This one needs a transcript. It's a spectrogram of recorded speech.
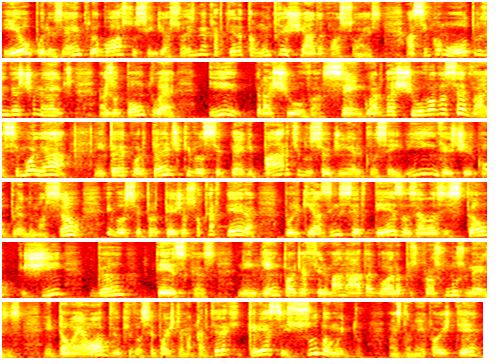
eu, por exemplo, eu gosto sim de ações, minha carteira está muito recheada com ações, assim como outros investimentos. Mas o ponto é, ir para a chuva sem guarda-chuva, você vai se molhar. Então é importante que você pegue parte do seu dinheiro que você iria investir comprando uma ação e você proteja a sua carteira, porque as incertezas elas estão gigantescas. Ninguém pode afirmar nada agora para os próximos meses. Então é óbvio que você pode ter uma carteira que cresça e suba muito, mas também pode ter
